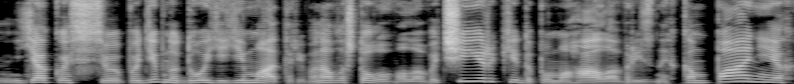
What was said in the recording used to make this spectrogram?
якось е, подібно до її матері. Вона влаштовувала вечірки, допомагала в різних кампаніях,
